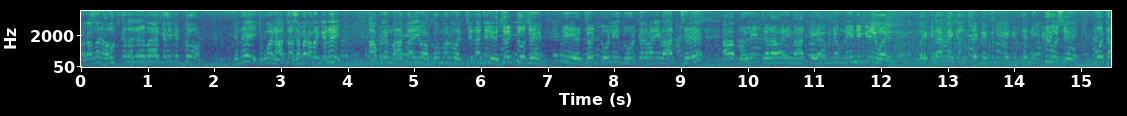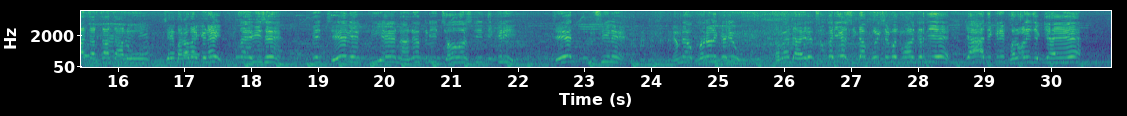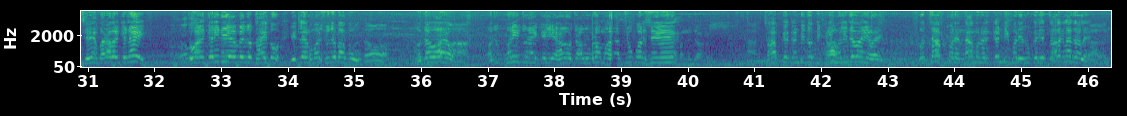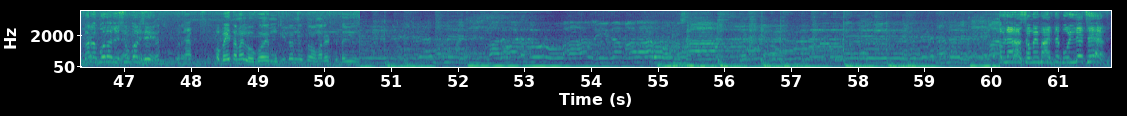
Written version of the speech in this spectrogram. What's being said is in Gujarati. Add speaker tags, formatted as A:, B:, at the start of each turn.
A: બરાબર આવું જ કરે છે ભાઈ ગલી કટ્ટો કે નહીં? જુવાન હાથા છે, બરાબર કે નહીં? આપણે માતાની આંખોમાં વચ્ચેના જે એજન્ટો છે, એ એજન્ટોની દૂર કરવાની વાત છે. આ બલી ચડાવવાની વાત કઈ આમને એમ નહીં નીકળી હોય. કંઈક ના કંઈક અંશે કંઈકનું કંઈક રીતે નીકળ્યું હશે. તો જ આ ચર્ચા ચાલુ છે, બરાબર કે નહીં? ચર્ચા એવી છે કે જે વ્યક્તિએ નાનકડી છ વર્ષની દીકરી, જે તુલસીને એમને અપહરણ કર્યું. અમે ડાયરેક્ટ શું કરીએ? સીધા પોલીસ સ્ટેશનમાં જાણ કરી દઈએ કે આ દીકરી ફરવાની જગ્યાએ છે બરાબર કે નહીં? જાણ કરી દઈએ અમે જો થાય તો. એટલે અમારે શું છે બાપુ? વધારવા આવ્યો હજુ ફરી ટ્રાય કરીએ. હાલો ચાલુ બોલો મહારાજ શું પડશે? છાપ કે કંડી તો દીકરી મળી જવાની હોય. તો છાપ પડે ના મળે કંડી પડે એટલું કરીએ ચાલે ના ચાલે. કરો બોલો છો શું પડશે?
B: ભાઈ તમે લોગો એ મૂકી દો ને તો અમારે કઈ
A: મારી બોલીએ છે.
